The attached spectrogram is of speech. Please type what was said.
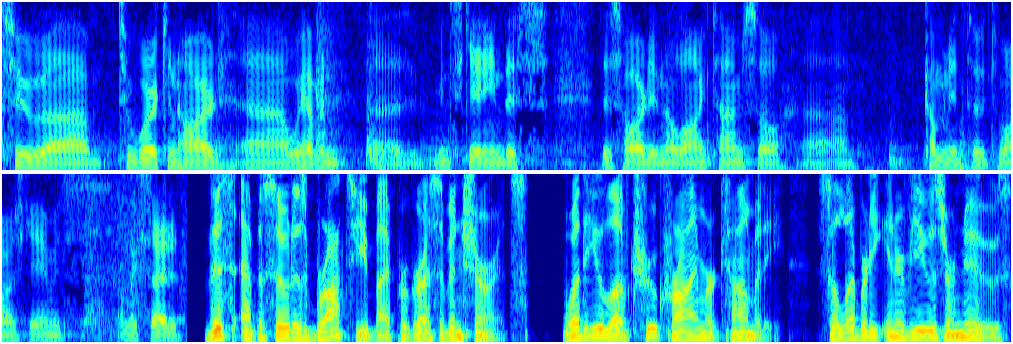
to uh, to working hard. Uh, we haven't uh, been skating this this hard in a long time, so. Um, coming into tomorrow's game, I'm excited. This episode is brought to you by Progressive Insurance. Whether you love true crime or comedy, celebrity interviews or news,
